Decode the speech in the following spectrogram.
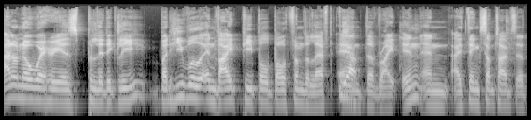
I don't know where he is politically, but he will invite people both from the left and Yeah. the right in, and I think sometimes that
